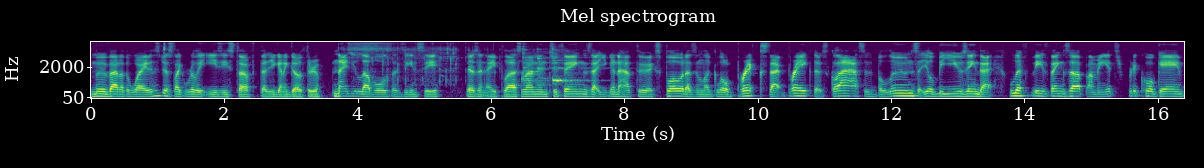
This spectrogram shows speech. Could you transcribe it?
move out of the way. This is just like really easy stuff that you're gonna go through. 90 levels, as you can see there's an A+. plus. Run into things that you're gonna have to explode, as in like little bricks that break, there's glass, there's balloons that you'll be using that lift these things up. I mean, it's a pretty cool game.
